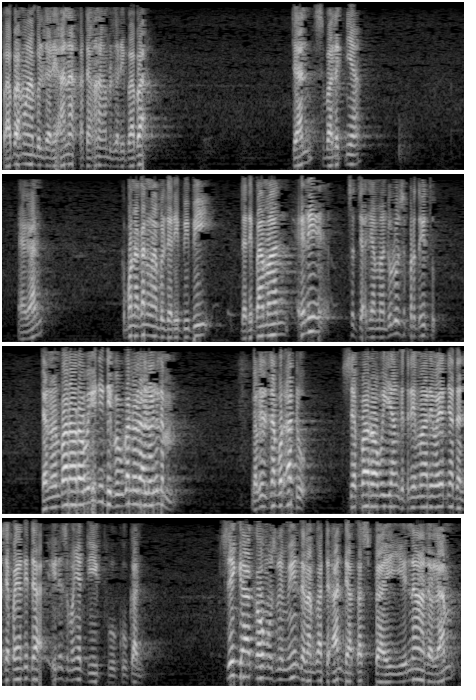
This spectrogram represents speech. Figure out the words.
Bapak mengambil dari anak, kadang anak mengambil dari bapak. Dan sebaliknya. Ya kan? Keponakan mengambil dari bibi, dari paman. Ini sejak zaman dulu seperti itu. Dan para rawi ini dibukukan oleh ahli ilm. Enggak bisa campur aduk. Siapa rawi yang diterima riwayatnya dan siapa yang tidak, ini semuanya dibukukan. Sehingga kaum muslimin dalam keadaan di atas bayina dalam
